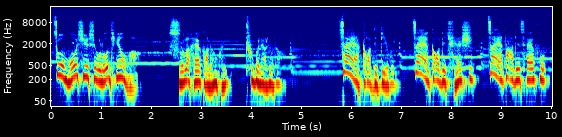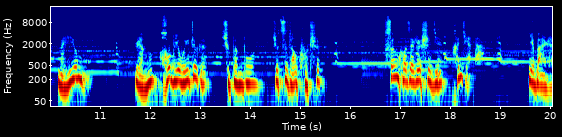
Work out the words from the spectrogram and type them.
做摩西首罗天王，死了还要搞轮回，出不了六道。再高的地位。再高的权势，再大的财富没用。人何必为这个去奔波，去自找苦吃呢？生活在这世间很简单，一般人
